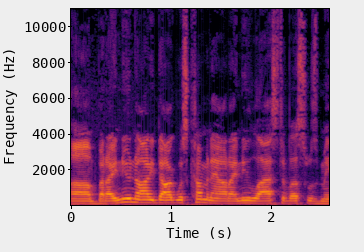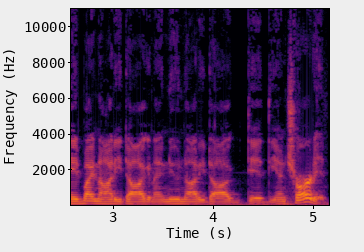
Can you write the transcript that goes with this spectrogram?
Um, but I knew Naughty Dog was coming out. I knew Last of Us was made by Naughty Dog, and I knew Naughty Dog did the Uncharted.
